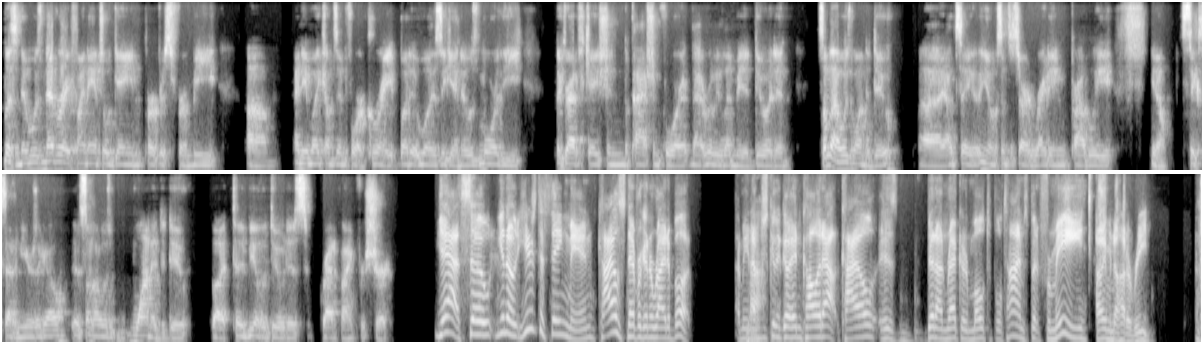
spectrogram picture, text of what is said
Listen, it was never a financial gain purpose for me. Um, any money comes in for it, great, but it was again, it was more the the gratification, the passion for it that really led me to do it, and something I always wanted to do uh, I'd say, you know, since I started writing probably, you know, six, seven years ago, it was something I was wanted to do, but to be able to do it is gratifying for sure. Yeah. So, you know, here's the thing, man. Kyle's never going to write a book. I mean, nah. I'm just going to go ahead and call it out. Kyle has been on record multiple times, but for me, I don't even know how to read.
